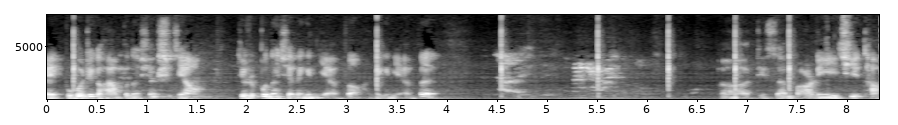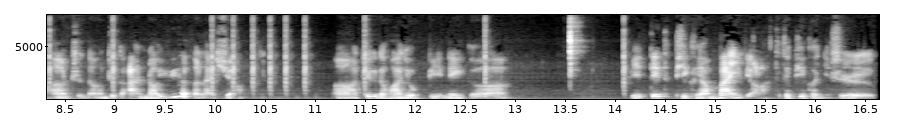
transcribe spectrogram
哎，不过这个好像不能选时间啊。就是不能选那个年份，那个年份，呃，December 二零一七，它好像只能这个按照月份来选啊，啊，这个的话就比那个比 Date Pick 要慢一点了，Date Pick 你是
